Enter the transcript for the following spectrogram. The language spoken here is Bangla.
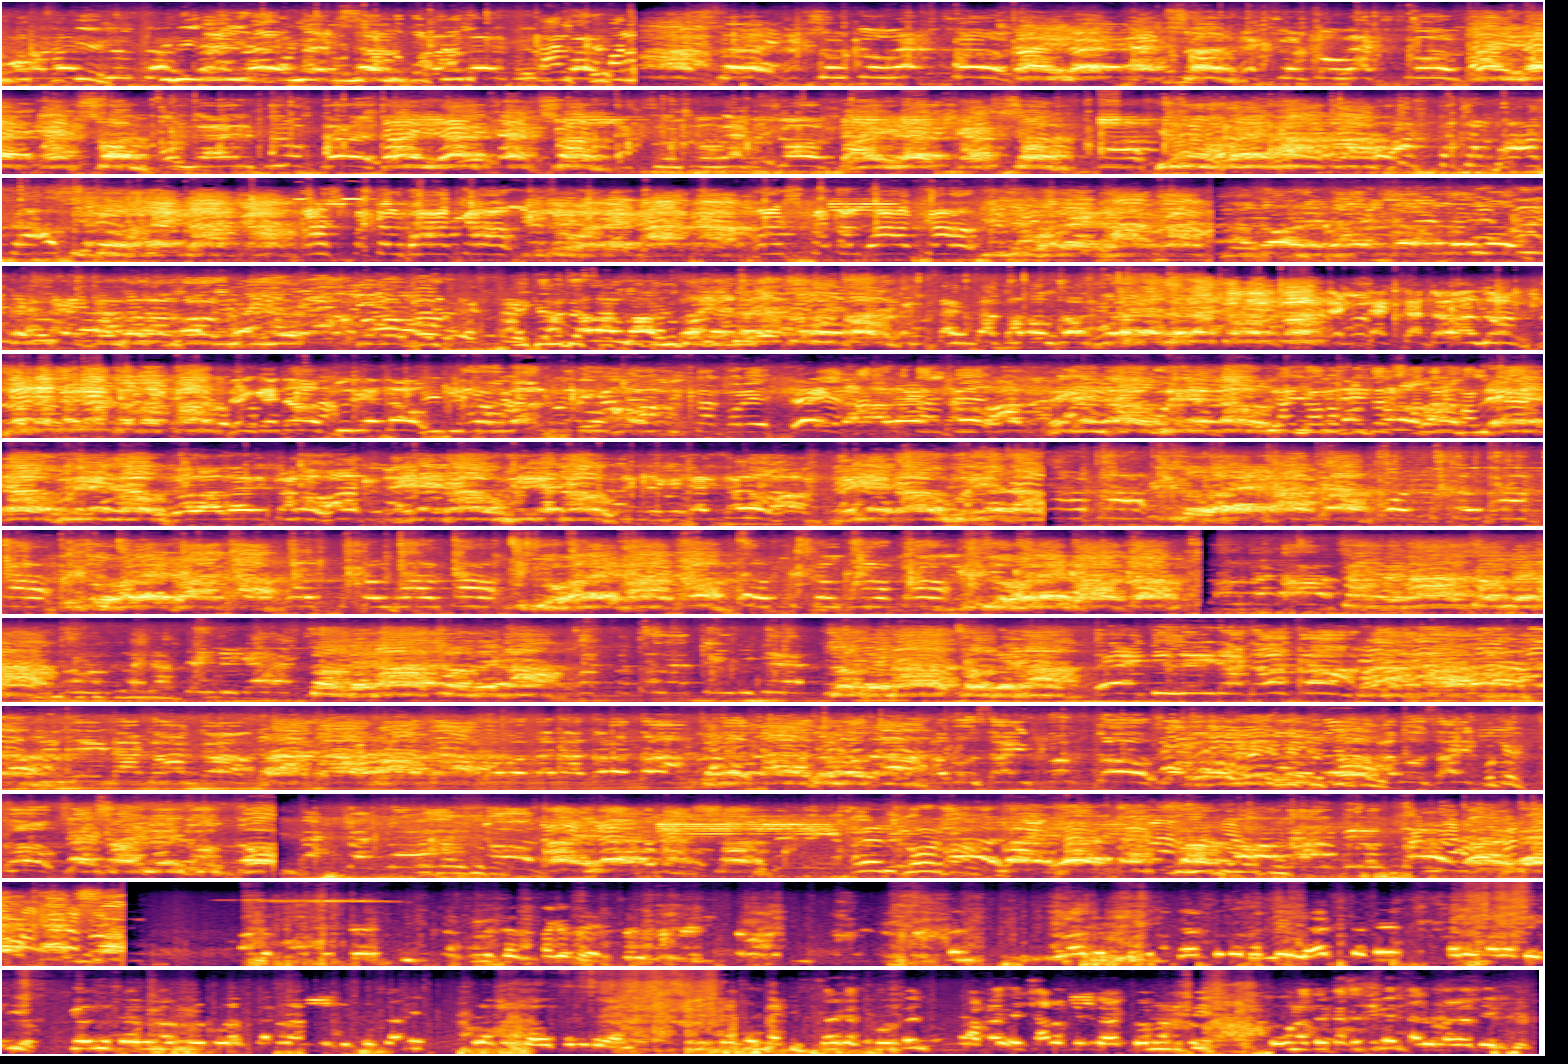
মনোভাব থাকিয়ে তিনি এই অন্যায় কর্মকাণ্ড করছেন তার সেবা Action to action! Direct action! Action to action! Direct এখানে যে ছাত্র জনতা ভেঙে দাও চুরিয়ে দাও। চলবে না চলবে না চলবে না চলবে না এই দিল্লি না ঢাকা দিল্লি না ঢাকা ঢাকা ঢাকা জনতা না জনতা জনতা জনতা আবু সাইদ মুক্ত আবু সাইদ মুক্ত শেষ হয়নি যুদ্ধ ডাইরেক্ট অ্যাকশন আরে ঘর অ্যাকশন ডাইরেক্ট অ্যাকশন ওনাদের কোনো ব্যর্থতা ওনাদের কাছে দিবেন তাহলে ওনারা দেখি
